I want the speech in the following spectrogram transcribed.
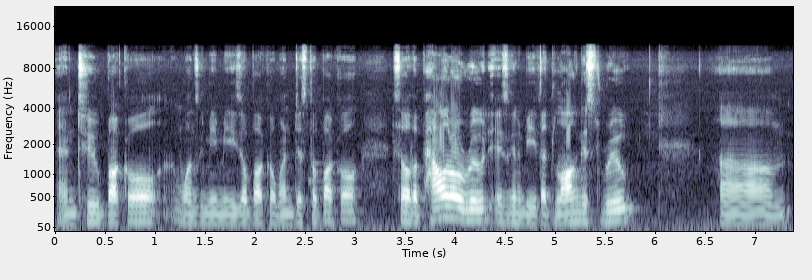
and two buccal. One's going to be mesial buccal, one distal buccal. So the palatal root is going to be the longest root. Um,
